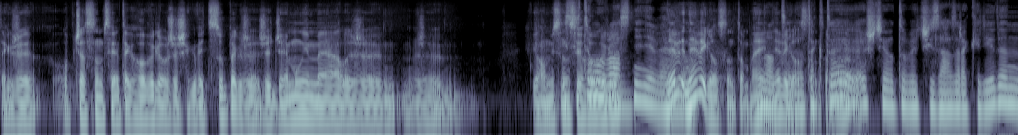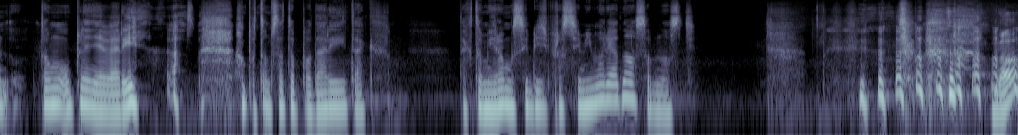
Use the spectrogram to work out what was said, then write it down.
Takže občas som si aj tak hovoril, že však veď super, že, že jamujeme, ale že, že chvíľami som si, si hovoril... vlastne neveril. Ne, neveril som tomu, hej, no, neveril teda, som tak to tomu. je ešte o to väčší zázrak, keď jeden tomu úplne neverí a potom sa to podarí, tak, tak to Miro musí byť proste mimoriadná osobnosť. No,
